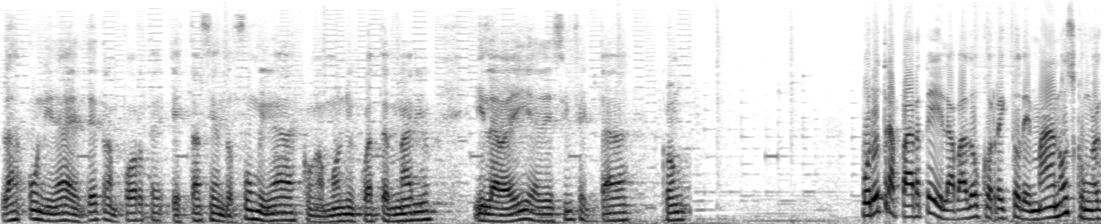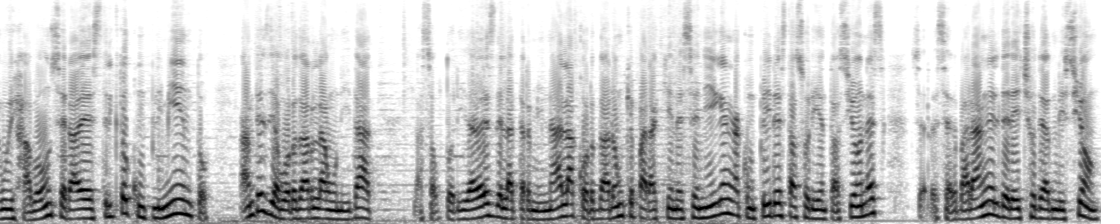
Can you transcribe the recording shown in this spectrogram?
las unidades de transporte están siendo fumigadas con amonio cuaternario y la bahía desinfectada con... Por otra parte, el lavado correcto de manos con agua y jabón será de estricto cumplimiento antes de abordar la unidad. Las autoridades de la terminal acordaron que para quienes se nieguen a cumplir estas orientaciones se reservarán el derecho de admisión,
